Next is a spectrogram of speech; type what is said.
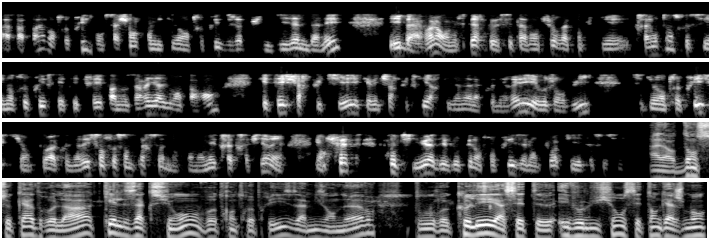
à Papa l'entreprise, bon, sachant qu'on était dans l'entreprise déjà depuis une dizaine d'années. Et ben voilà, on espère que cette aventure va continuer très longtemps, parce que c'est une entreprise qui a été créée par nos arrière-grands-parents, qui étaient charcutiers, qui avait une charcuterie artisanale à Conéré. Et aujourd'hui, c'est une entreprise qui emploie à Conéré 160 personnes. Donc on en est très très fiers et, et on souhaite continuer à développer l'entreprise et l'emploi qui est associé. Alors dans ce cadre-là, quelles actions votre entreprise a mises en œuvre pour coller à cette évolution cet engagement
